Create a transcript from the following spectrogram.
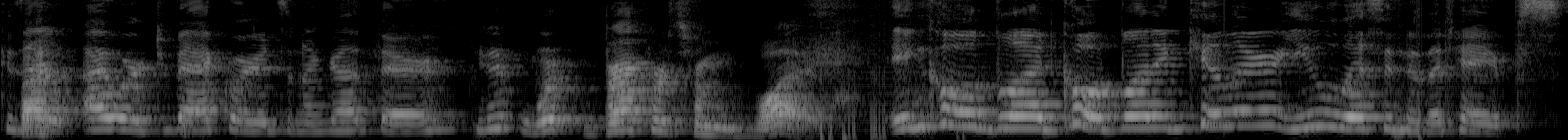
Because I, I worked backwards and I got there. you didn't work backwards from what? In cold blood, cold blooded killer, you listen to the tapes.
